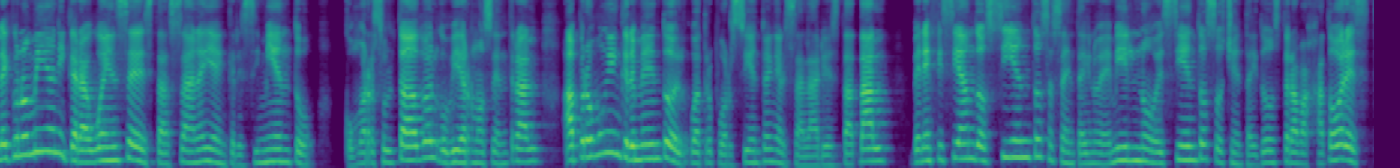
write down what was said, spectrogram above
La economía nicaragüense está sana y en crecimiento. Como resultado, el gobierno central aprobó un incremento del 4% en el salario estatal, beneficiando 169.982 trabajadores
